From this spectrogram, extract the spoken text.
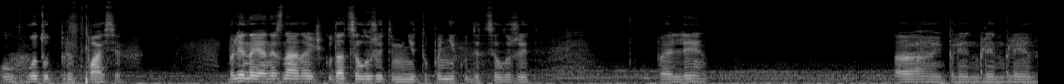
Ого, тут припасів. Блін, а я не знаю навіть куди це ложити, мені тупо нікуди це ложити. Блін. Ай, блін, блін, блін.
